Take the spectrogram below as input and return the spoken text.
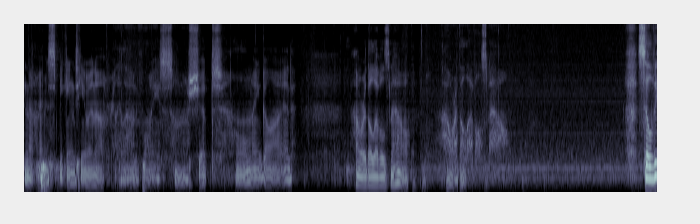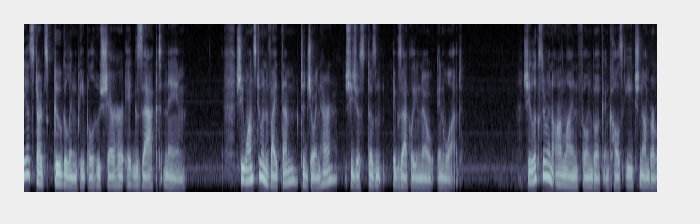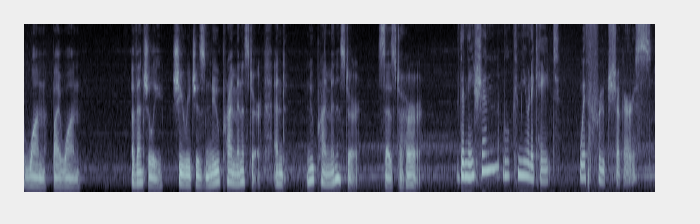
Now I'm speaking to you in a really loud voice. Oh, shit. Oh my god. How are the levels now? How are the levels now? Sylvia starts Googling people who share her exact name. She wants to invite them to join her, she just doesn't exactly know in what. She looks through an online phone book and calls each number one by one. Eventually, she reaches new Prime Minister, and new Prime Minister says to her, The nation will communicate with fruit sugars.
